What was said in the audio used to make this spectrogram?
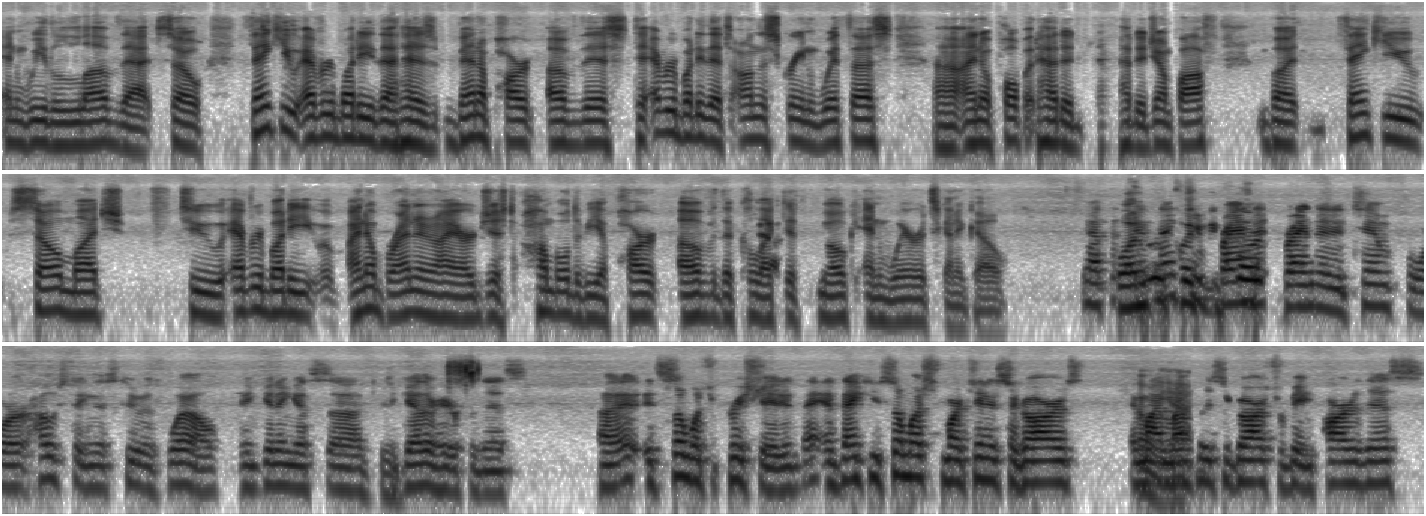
and we love that. So thank you everybody that has been a part of this. To everybody that's on the screen with us uh, i know pulpit had to had to jump off but thank you so much to everybody. I know brandon and i are just humbled to be a part of the collective smoke and where it's going to go. Yeah, th- One and real thank you, before- Brandon, Brandon and Tim, for hosting this too as well and getting us uh, together here for this. Uh, it's so much appreciated, and thank you so much, to Martinez Cigars and Oh, my yeah. monthly cigars for being part of this.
